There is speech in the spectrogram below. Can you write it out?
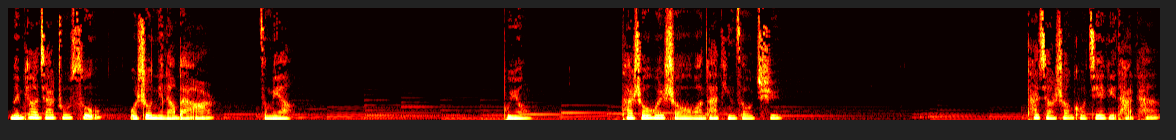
门票加住宿，我收你两百二，怎么样？”不用，他收回手，往大厅走去。他想伤口揭给他看，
